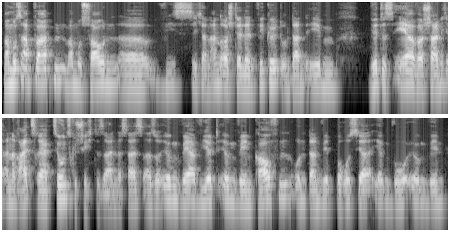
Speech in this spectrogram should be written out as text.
man muss abwarten, man muss schauen, äh, wie es sich an anderer Stelle entwickelt und dann eben wird es eher wahrscheinlich eine Reizreaktionsgeschichte sein. Das heißt also, irgendwer wird irgendwen kaufen und dann wird Borussia irgendwo irgendwen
